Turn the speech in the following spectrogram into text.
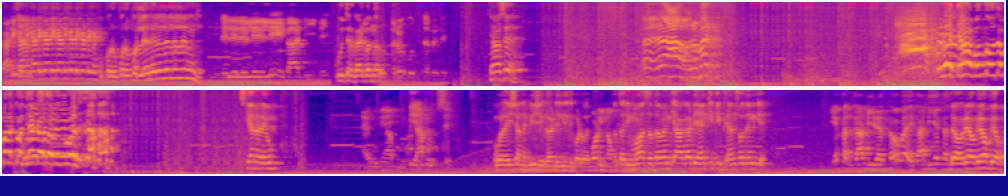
આવી ગાડી ગાડી ગાડી ગાડી ગાડી ગાડી ગાડી ઉપર ઉપર ઉપર લે લે લે લે લે લે. લે લે લે લે લે ગાડી લે ઉતર ગાડી બંધ ઉત્તર ઉત્તર રે ક્યાં છે ક્યાં બંધો છે મને કોઈ દેખાતો નથી બોલ સ્કેનર એવું આવ્યું નહીં આપણું એ આપણું છે ઓલા ઈશાને બીજી ગાડી લીધી પડવા. તારી માં સદાવે ને કે આ ગાડી હાંકી હતી ફેન્સો દેને કે એક જ ગાડી રાખતા હો ભાઈ ગાડી એક જ બેહો બેહો બેહો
